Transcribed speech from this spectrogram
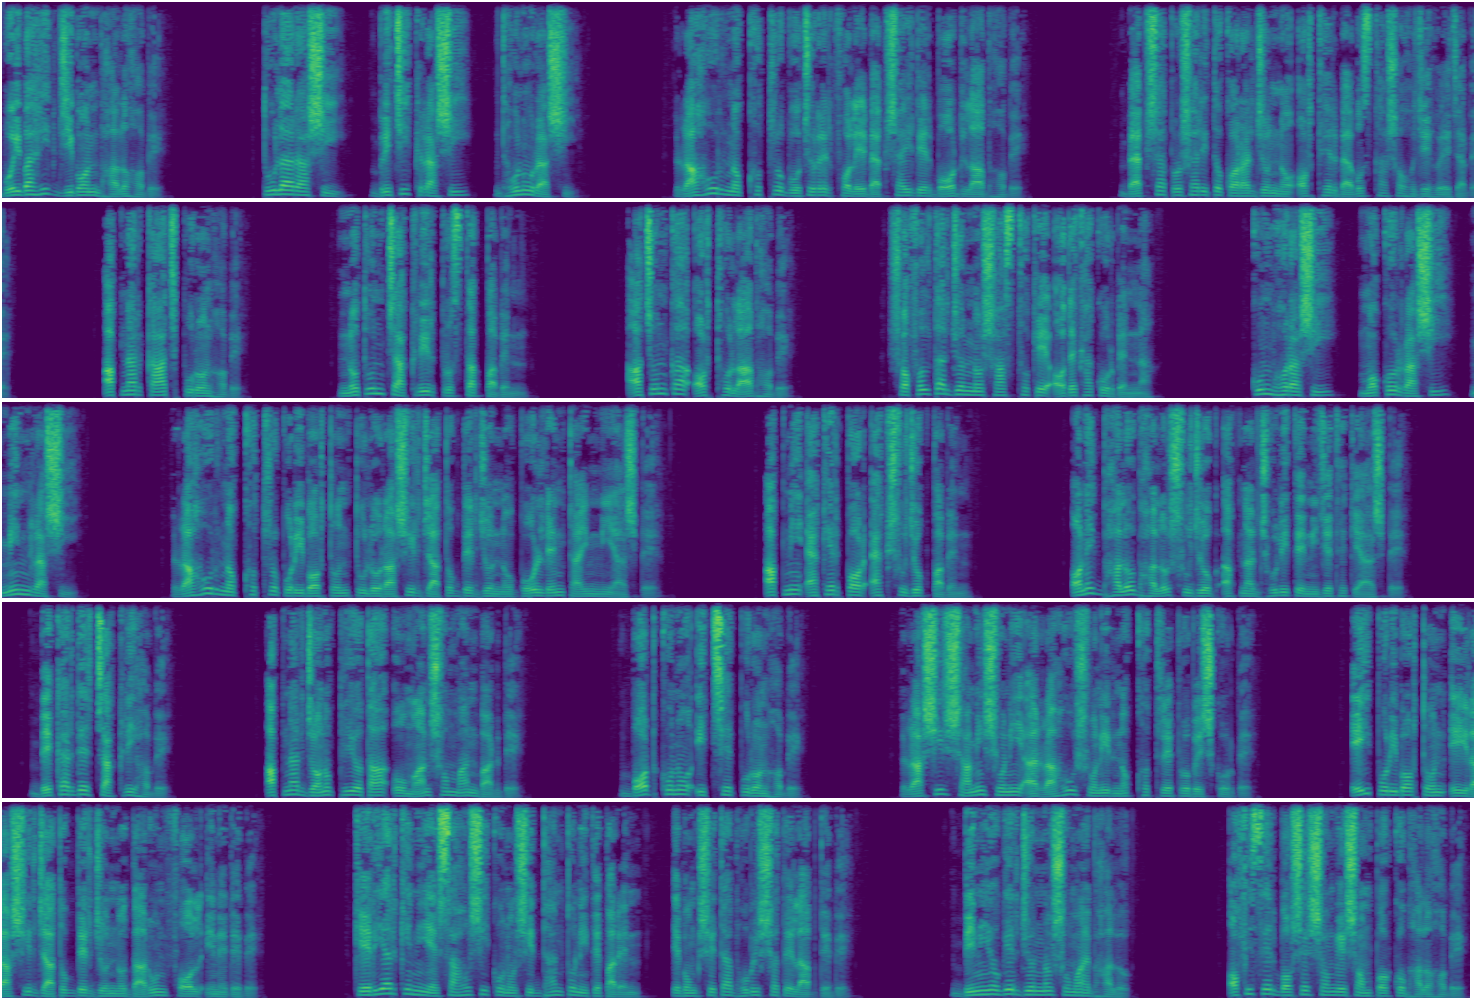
বৈবাহিক জীবন ভালো হবে। তুলা রাশি বৃচিক রাশি, ধনু রাশি। রাহুর নক্ষত্র গোচরের ফলে ব্যবসায়ীদের বড় লাভ হবে। ব্যবসা প্রসারিত করার জন্য অর্থের ব্যবস্থা সহজে হয়ে যাবে। আপনার কাজ পূরণ হবে। নতুন চাকরির প্রস্তাব পাবেন। আচমকা অর্থ লাভ হবে। সফলতার জন্য স্বাস্থ্যকে অদেখা করবেন না। কুম্ভ রাশি, মকর রাশি, মীন রাশি। রাহুর নক্ষত্র পরিবর্তন তুলো রাশির জাতকদের জন্য গোল্ডেন টাইম নিয়ে আসবে। আপনি একের পর এক সুযোগ পাবেন। অনেক ভালো ভালো সুযোগ আপনার ঝুলিতে নিজে থেকে আসবে। বেকারদের চাকরি হবে। আপনার জনপ্রিয়তা ও মানসম্মান বাড়বে। বট কোনো ইচ্ছে পূরণ হবে। রাশির স্বামী শনি আর রাহু শনির নক্ষত্রে প্রবেশ করবে। এই পরিবর্তন এই রাশির জাতকদের জন্য দারুণ ফল এনে দেবে। কেরিয়ারকে নিয়ে সাহসী কোনো সিদ্ধান্ত নিতে পারেন এবং সেটা ভবিষ্যতে লাভ দেবে। বিনিয়োগের জন্য সময় ভালো। অফিসের বসের সঙ্গে সম্পর্ক ভালো হবে।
